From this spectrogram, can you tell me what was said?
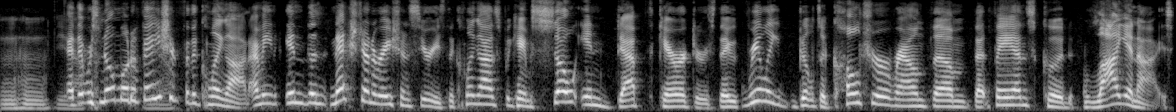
mm-hmm. Yeah. And there was no motivation for the Klingon. I mean, in the Next Generation series, the Klingons became so in depth characters. They really built a culture around them that fans could lionize.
